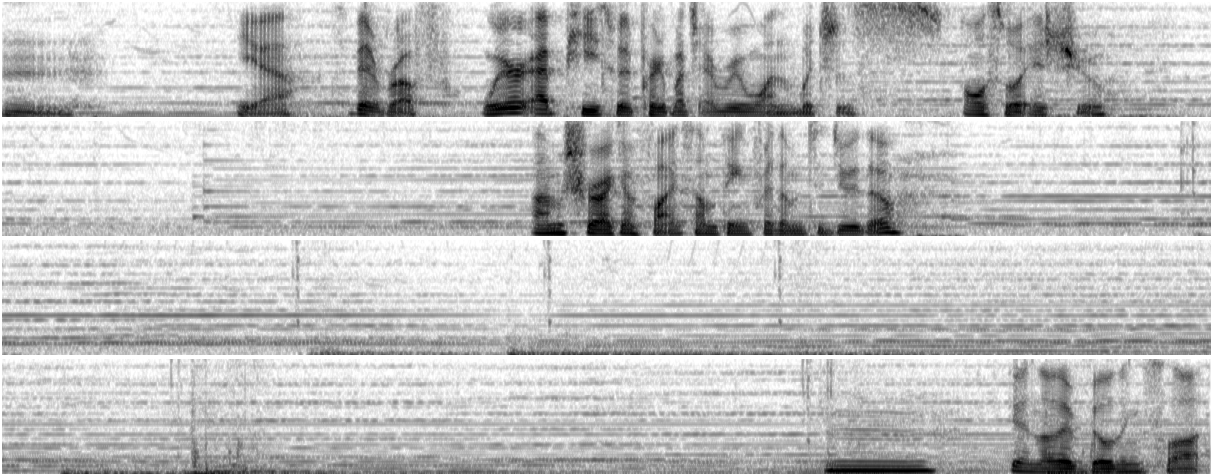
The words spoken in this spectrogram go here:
Hmm. Yeah, it's a bit rough. We're at peace with pretty much everyone, which is also an issue. I'm sure I can find something for them to do though. Hmm, let's get another building slot.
